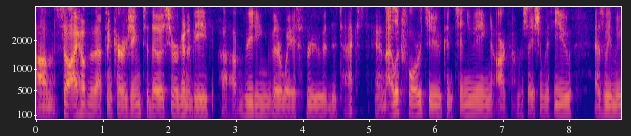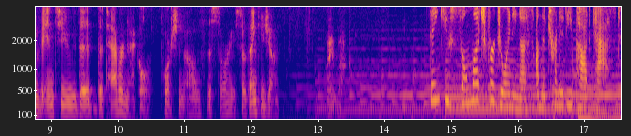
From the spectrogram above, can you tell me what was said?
Um, so I hope that that's encouraging to those who are going to be uh, reading their way through the text. And I look forward to continuing our conversation with you as we move into the, the tabernacle portion of the story. So thank you, John. Quite welcome. Thank you so much for joining us on the Trinity Podcast.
